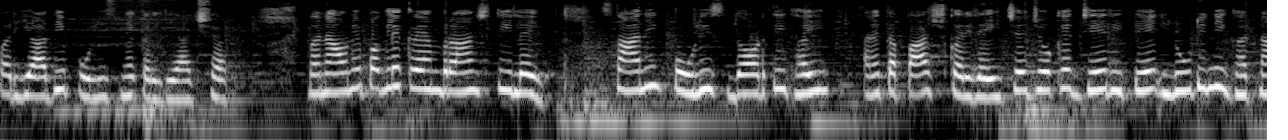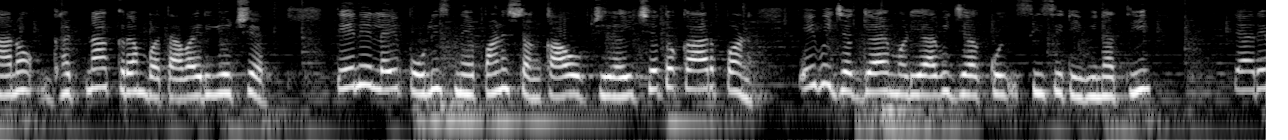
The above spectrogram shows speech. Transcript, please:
ફરિયાદી પોલીસને કરી રહ્યા છે. બનાવને પગલે ક્રાઇમ બ્રાન્ચથી લઈ સ્થાનિક પોલીસ દોડતી થઈ અને તપાસ કરી રહી છે, જોકે જે રીતે લૂંટની ઘટનાનો ઘટનાક્રમ બતાવાઈ રહ્યો છે તેને લઈ પોલીસને પણ શંકાઓ ઉપજી રહી છે. તો કાર પણ એવી જગ્યાએ મળી આવી જ્યાં કોઈ સીસીટીવી નથી. ત્યારે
